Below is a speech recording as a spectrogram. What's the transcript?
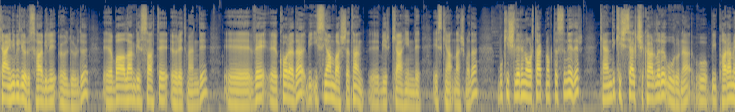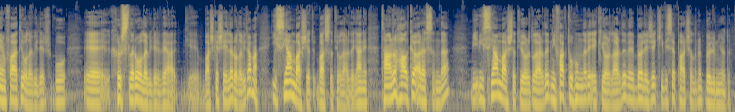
Kain'i biliyoruz Habil'i öldürdü. Bağlam bir sahte öğretmendi e, ve e, Kora'da bir isyan başlatan e, bir kahindi eski antlaşmada. Bu kişilerin ortak noktası nedir? Kendi kişisel çıkarları uğruna bu bir para menfaati olabilir, bu e, hırsları olabilir veya e, başka şeyler olabilir ama isyan başlat, başlatıyorlardı. Yani Tanrı halkı arasında bir isyan başlatıyorlardı. Nifak tohumları ekiyorlardı ve böylece kilise parçalanıp bölünüyordu.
